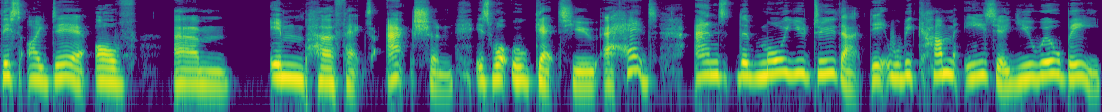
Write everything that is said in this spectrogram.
this idea of um imperfect action is what will get you ahead. And the more you do that it will become easier. You will be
